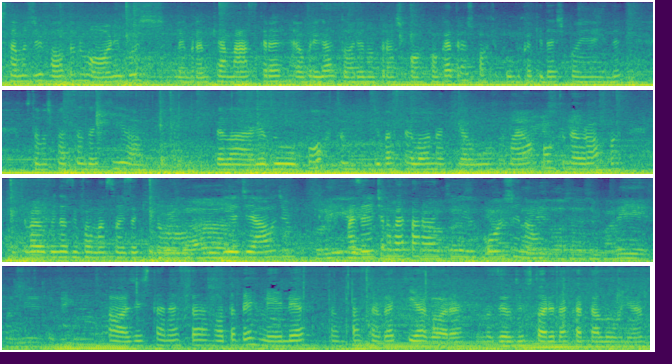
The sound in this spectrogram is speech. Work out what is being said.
estamos de volta no ônibus. Lembrando que a máscara é obrigatória no transporte, qualquer transporte público aqui da Espanha ainda. Estamos passando aqui, ó, pela área do porto de Barcelona, que é o maior porto da Europa. A gente vai ouvindo as informações aqui no, no guia de áudio, mas a gente não vai parar aqui hoje não. Ó, a gente está nessa rota vermelha, estamos passando aqui agora, no Museu de História da Catalunha.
